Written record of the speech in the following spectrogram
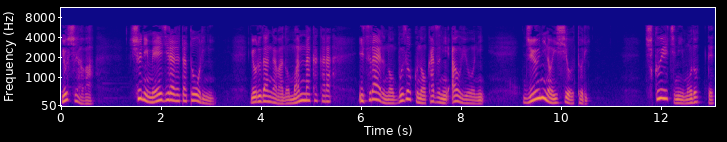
ヨシアは、主に命じられた通りに、ヨルダン川の真ん中からイスラエルの部族の数に合うように、十二の石を取り、宿営地に戻って、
